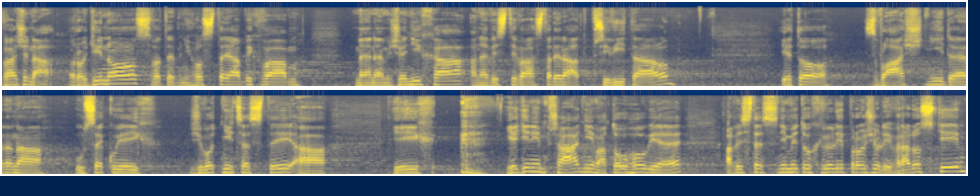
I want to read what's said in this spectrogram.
Vážená rodino, svatební hosté, já bych vám jménem ženicha a nevisty vás tady rád přivítal. Je to zvláštní den na úseku jejich životní cesty a jejich jediným přáním a touhou je, abyste s nimi tu chvíli prožili v radosti,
